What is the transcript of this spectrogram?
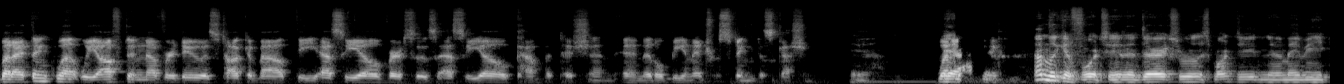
But I think what we often never do is talk about the SEO versus SEO competition, and it'll be an interesting discussion. Yeah. What yeah. I'm looking forward to it. Derek's a really smart dude, and maybe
